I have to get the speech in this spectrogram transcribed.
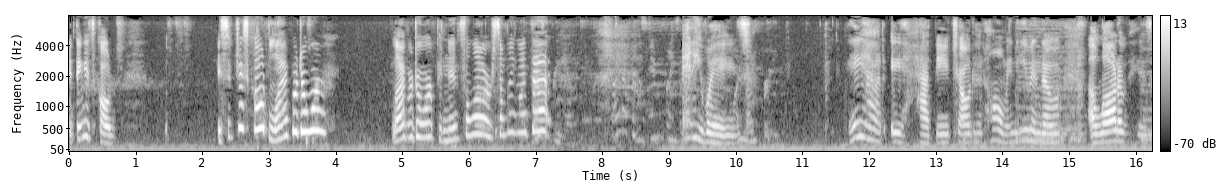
I think it's called. Is it just called Labrador? Labrador Peninsula or something like that? Anyways, he had a happy childhood home, and even though a lot of his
